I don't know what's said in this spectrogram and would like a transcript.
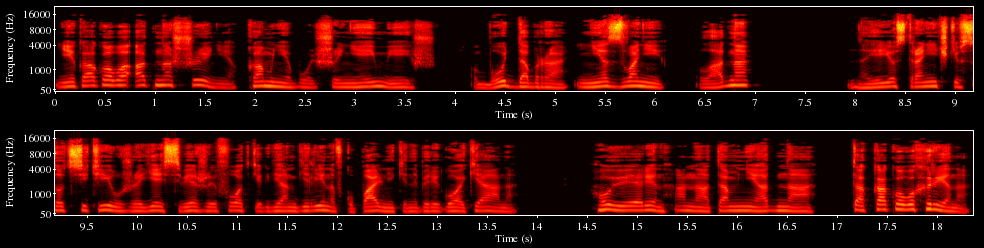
никакого отношения ко мне больше не имеешь. Будь добра, не звони, ладно? На ее страничке в соцсети уже есть свежие фотки, где Ангелина в купальнике на берегу океана. Уверен, она там не одна. Так какого хрена?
